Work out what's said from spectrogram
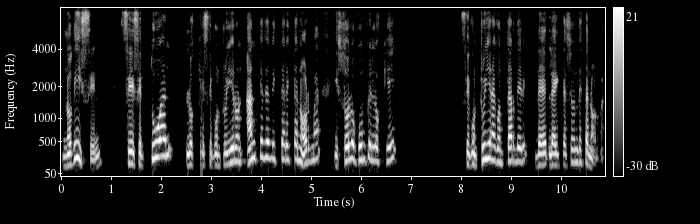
no dicen, se exceptúan los que se construyeron antes de dictar esta norma y solo cumplen los que se construyen a contar de, la dictación de esta norma.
